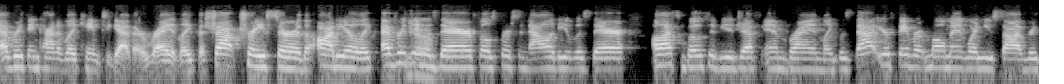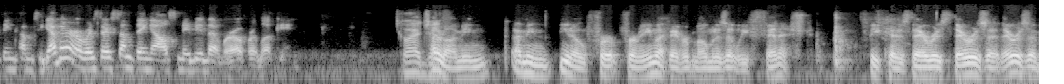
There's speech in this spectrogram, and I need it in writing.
everything kind of like came together, right? Like the shot tracer, the audio, like everything yeah. was there. Phil's personality was there. I'll ask both of you, Jeff and Brian, like, was that your favorite moment when you saw everything come together, or was there something else maybe that we're overlooking? Go ahead, Jeff. I don't know. I mean, I mean, you know, for for me, my favorite moment is that we finished because there was there was a there was a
